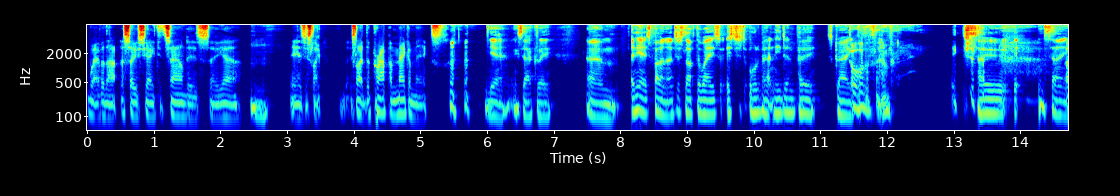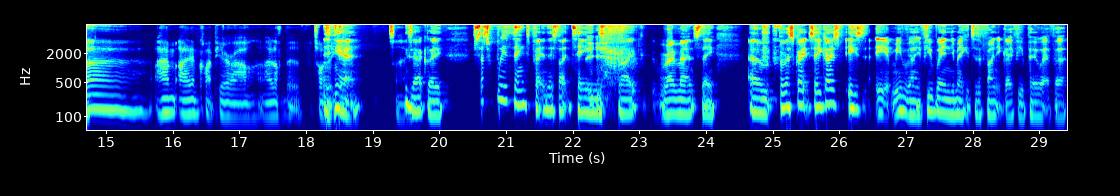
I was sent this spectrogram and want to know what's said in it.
whatever that associated sound is. So yeah, Mm. it is. It's like it's like the Parappa Mega Mix. Yeah, exactly. Um, and yeah, it's fun. I just love the way it's, it's just all about Nida and Pooh. It's great. All of them. so insane. Uh, I am I am quite puerile, and I love a bit of toilet. yeah. So exactly. Such a weird thing to put in this like teen like romance thing. Um, but that's great. So he goes. He's he, if you win, you make it to the front. You go for your poo, whatever.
